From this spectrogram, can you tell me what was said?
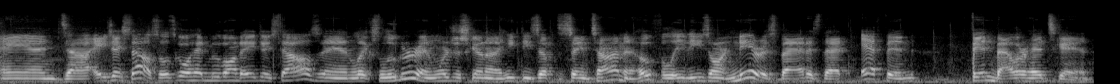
and uh, AJ Styles. So let's go ahead and move on to AJ Styles and Lex Luger, and we're just going to heat these up at the same time, and hopefully these aren't near as bad as that effing Finn Balor head scan.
